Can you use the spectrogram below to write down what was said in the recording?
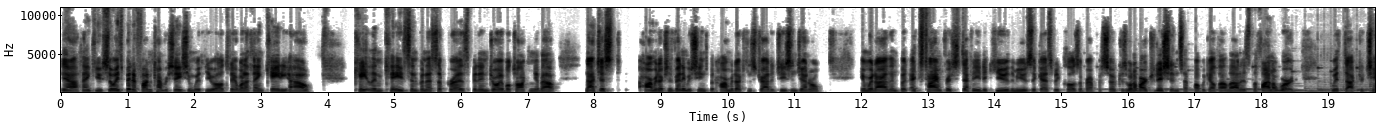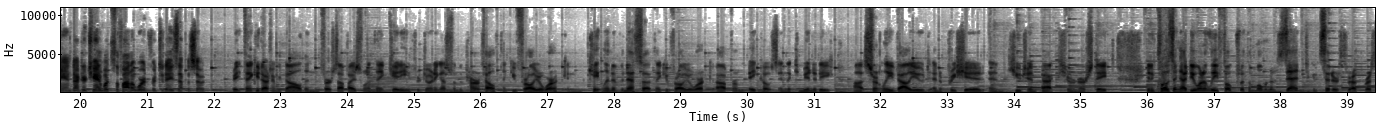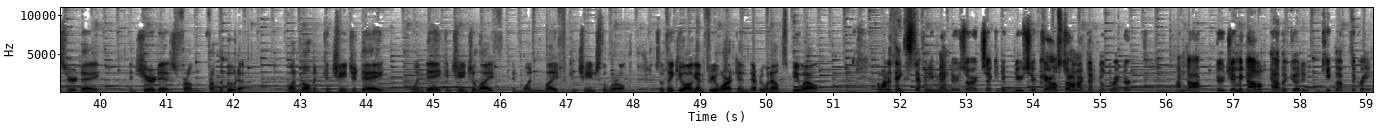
Yeah, thank you. So it's been a fun conversation with you all today. I want to thank Katie Howe, Caitlin Case, and Vanessa Perez. Been enjoyable talking about not just harm reduction vending machines, but harm reduction strategies in general in Rhode Island. But it's time for Stephanie to cue the music as we close up our episode because one of our traditions at Public Health Out Loud is the final word with Dr. Chan. Dr. Chan, what's the final word for today's episode? Great. Thank you, Dr. McDonald. And first off, I just want to thank Katie for joining us from the Department of Health. Thank you for all your work. And Caitlin and Vanessa, thank you for all your work uh, from ACOS in the community. Uh, certainly valued and appreciated and huge impact here in our state. In closing, I do want to leave folks with a moment of Zen to consider throughout the rest of your day. And here it is from, from the Buddha One moment can change a day, one day can change a life, and one life can change the world. So thank you all again for your work, and everyone else, be well. I want to thank Stephanie Menders, our executive producer, Carol Stone, our technical director. I'm Dr. Jim McDonald. Have a good and keep up the great.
